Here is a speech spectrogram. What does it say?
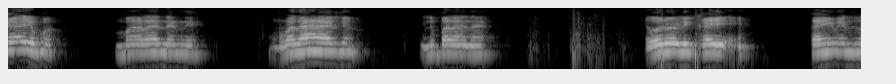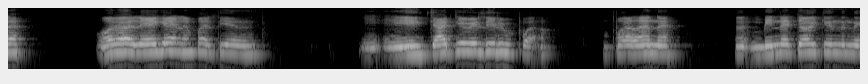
കാര്യം പറയാനുണ്ട് പ്രധാനമായിട്ടും ഇനി പറയുന്ന ഓരോരു കൈ കൈവില്ല ഓരോ ലേഖനം പറ്റിയത്. ഈ ചാറ്റ് വീട്ടിൽ പറയുന്ന പിന്നെ ചോദിക്കുന്നുണ്ട്.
